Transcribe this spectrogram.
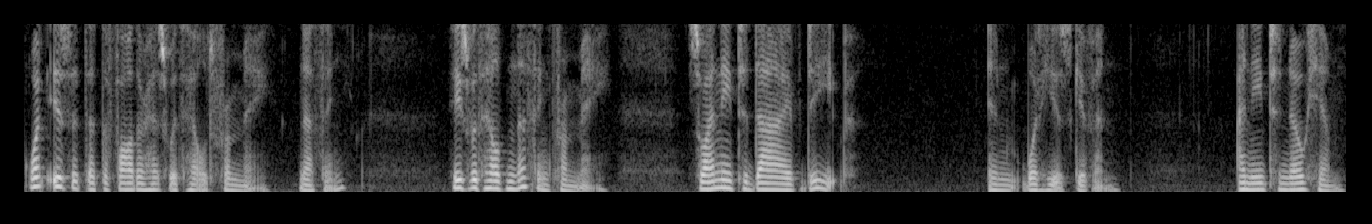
What is it that the Father has withheld from me? Nothing. He's withheld nothing from me. So I need to dive deep in what He has given. I need to know Him,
